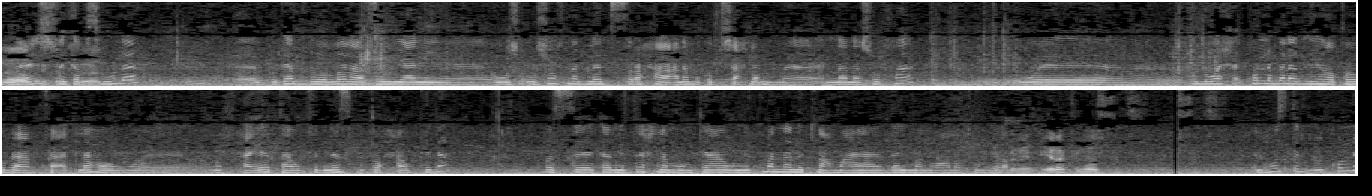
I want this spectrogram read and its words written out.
نعيش في كبسولة. كبسولة بجد والله العظيم يعني آه، وش- وشفنا بلاد الصراحة أنا ما كنتش أحلم آه، إن أنا أشوفها. وكل واحد كل بلد ليها طابع في أكلها و- حياتها وفي الناس بتوعها وكده بس آه، كانت رحلة ممتعة ونتمنى نطلع معاها دايما وعلى طول يا رب إيه رأيك في الهوستل؟ الهوستل كل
